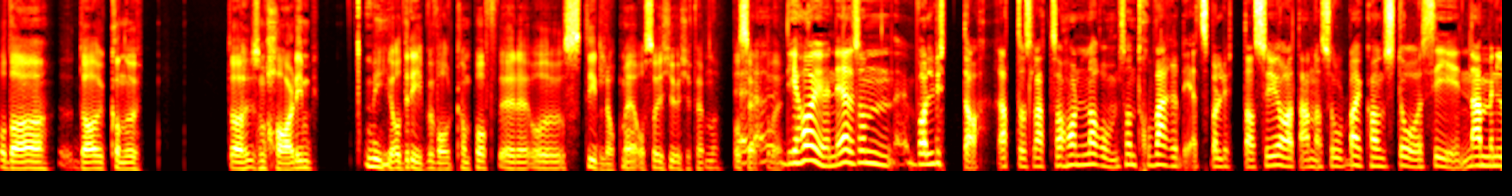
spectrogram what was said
Og da, da kan du Da liksom har de mye å drive valgkamp på og stille opp med også i 2025, da, basert på det. De har jo en del sånn valuta, rett og slett, som handler om sånn troverdighetsvaluta, som gjør at Erna Solberg kan stå og si nei, men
